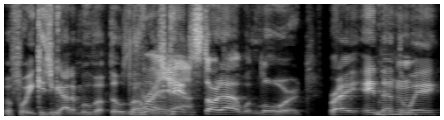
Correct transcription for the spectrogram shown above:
before? you Because you got to move up those levels. Right, you yeah. Mm-hmm. can't just start out with Lord, right? Ain't that the way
